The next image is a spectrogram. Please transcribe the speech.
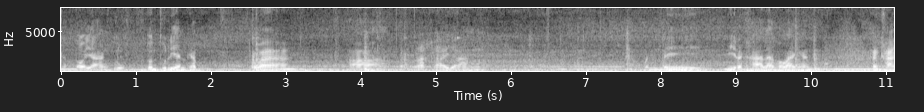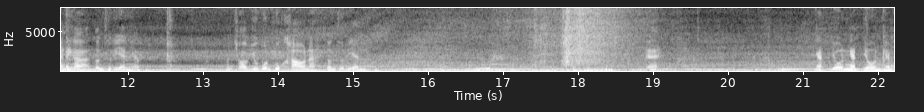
ครับ ต่อยางปลูกต้นทุเรียนครับ เพราะว่าาราคายาง มันไม่มีราคาแล้วเขาว่าอย่างนั้น ข้างๆนี่ก็ต้นทุเรียนครับ มันชอบอยู่บนภูเขานะต้นทุเรียนเอ๊ะงัดโยน งัดโยนครับ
